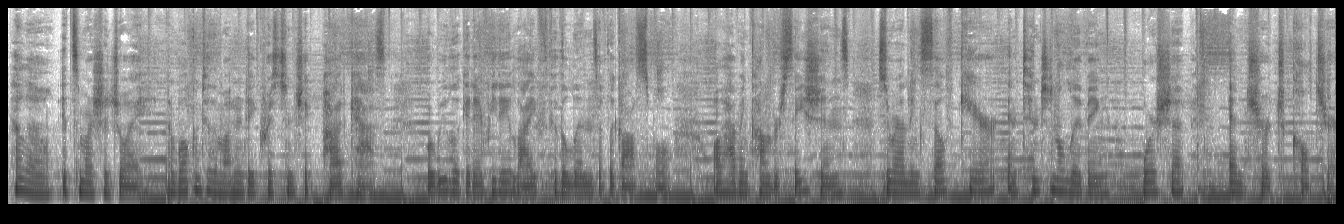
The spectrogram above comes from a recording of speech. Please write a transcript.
Hello, it's Marcia Joy, and welcome to the Modern Day Christian Chick podcast, where we look at everyday life through the lens of the gospel while having conversations surrounding self care, intentional living, worship, and church culture.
